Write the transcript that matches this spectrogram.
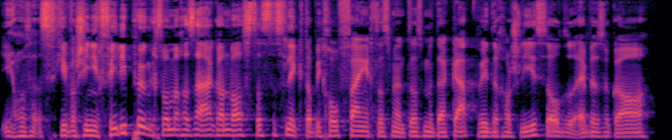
ja, es gibt wahrscheinlich viele Punkte, wo man kann sagen, an was das, liegt. Aber ich hoffe eigentlich, dass man, dass man den Gap wieder kann schließen oder eben sogar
